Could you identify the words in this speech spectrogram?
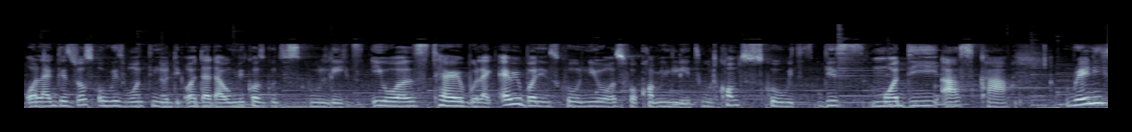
or like there's just always one thing or the other that will make us go to school late. It was terrible. Like everybody in school knew us for coming late. We would come to school with this muddy ass car. Rainy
